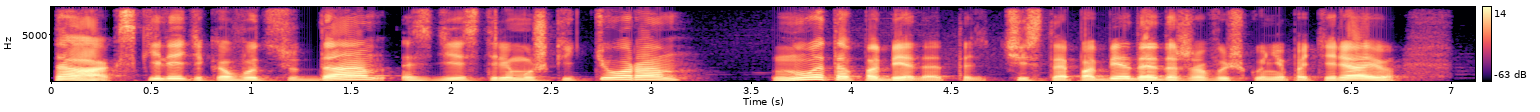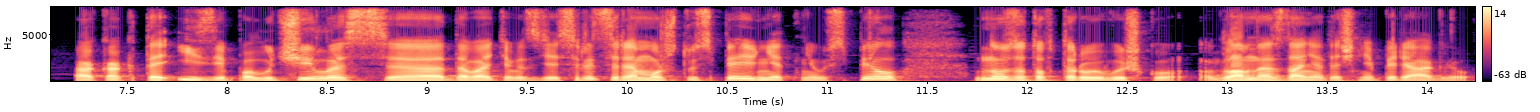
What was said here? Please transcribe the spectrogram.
Так, скелетика вот сюда. Здесь три мушкетера. Ну, это победа. Это чистая победа. Я даже вышку не потеряю. А как-то изи получилось. Э, давайте вот здесь рыцаря, может, успею? Нет, не успел. Но зато вторую вышку. Главное здание, точнее, переагрил.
